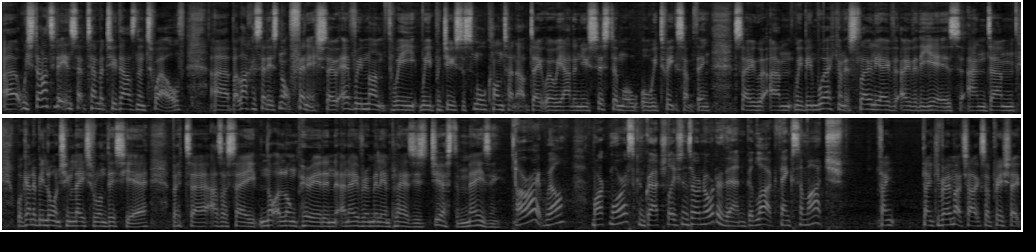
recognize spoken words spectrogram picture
Uh, we started it in September 2012, uh, but like I said, it's not finished. So every month we, we produce a small content update where we add a new system or, or we tweak something. So um, we've been working on it slowly over, over the years, and um, we're going to be launching later on this year. But uh, as I say, not a long period and, and over a million players is just amazing. All right, well, Mark Morris, congratulations are in order then. Good luck. Thanks so much. Thank, thank you very much, Alex. I appreciate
